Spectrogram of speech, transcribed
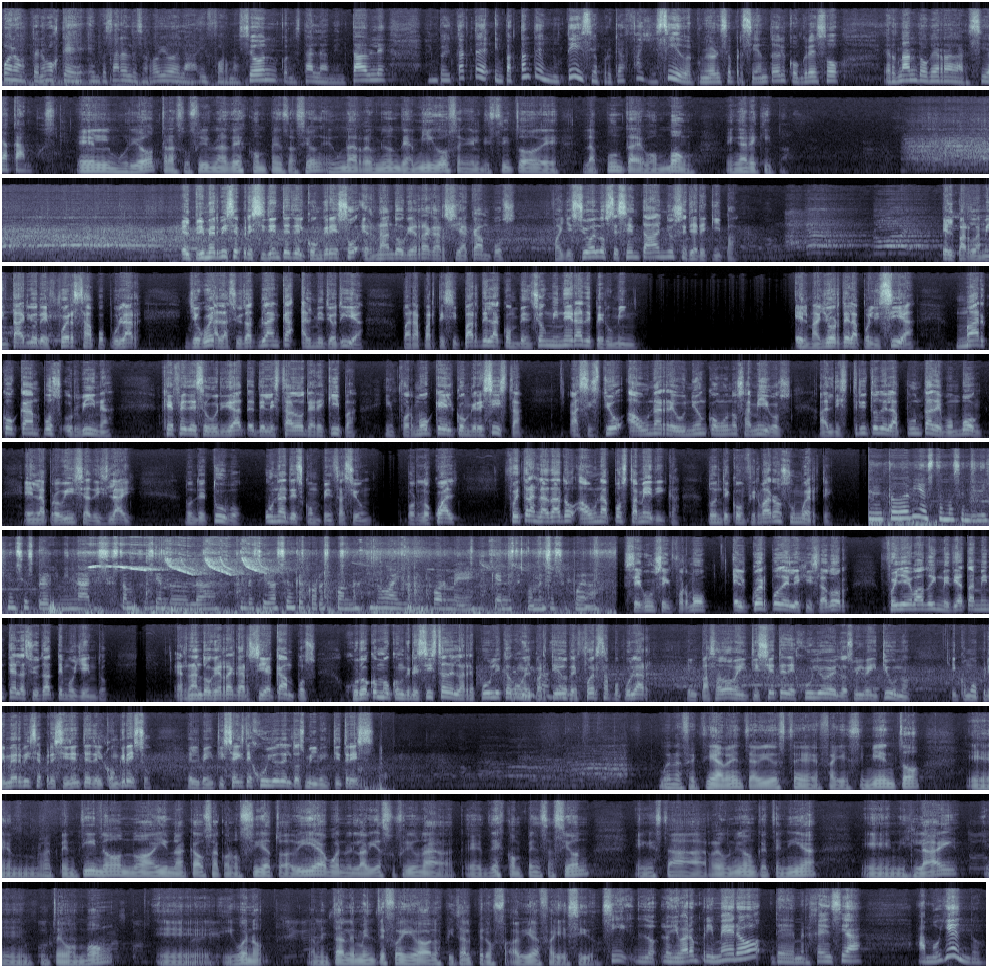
Bueno, tenemos que empezar el desarrollo de la información con esta lamentable, impactante, impactante noticia, porque ha fallecido el primer vicepresidente del Congreso, Hernando Guerra García Campos. Él murió tras sufrir una descompensación en una reunión de amigos en el distrito de La Punta de Bombón, en Arequipa. El primer vicepresidente del Congreso, Hernando Guerra García Campos, falleció a los 60 años en Arequipa. El parlamentario de Fuerza Popular llegó a la Ciudad Blanca al mediodía para participar de la Convención Minera de Perumín. El mayor de la policía, Marco Campos Urbina, jefe de seguridad del estado de Arequipa, informó que el congresista asistió a una reunión con unos amigos al distrito de la Punta de Bombón, en la provincia de Islay, donde tuvo una descompensación, por lo cual fue trasladado a una posta médica, donde confirmaron su muerte. Eh, todavía estamos en diligencias preliminares, estamos haciendo la investigación que corresponda. No hay un informe que en este momento se pueda. Según se informó, el cuerpo del legislador fue llevado inmediatamente a la ciudad de Mollendo. Hernando Guerra García Campos juró como congresista de la República con el Partido de Fuerza Popular el pasado 27 de julio del 2021 y como primer vicepresidente del Congreso el 26 de julio del 2023. Bueno, efectivamente ha habido este fallecimiento eh, repentino, no hay una causa conocida todavía. Bueno, él había sufrido una eh, descompensación en esta reunión que tenía en Islay, en Punta de Bombón, eh, y bueno, lamentablemente fue llevado al hospital, pero había fallecido. Sí, lo, llevaron primero de emergencia a Moyendo,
